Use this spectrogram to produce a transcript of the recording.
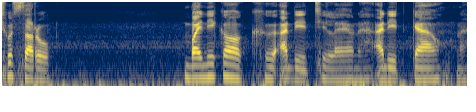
ชุดสรุป ใบนี้ก็คืออดีตที่แล้วนะ อดีตกาวนะ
